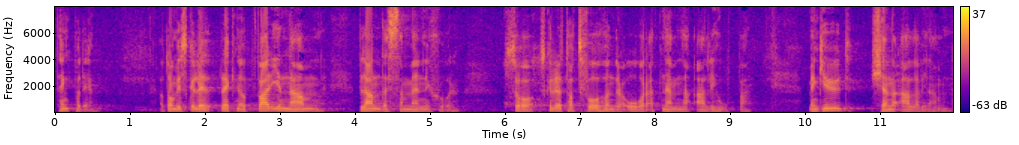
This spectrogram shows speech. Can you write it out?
Tänk på det. Att om vi skulle räkna upp varje namn bland dessa människor så skulle det ta 200 år att nämna allihopa. Men Gud känner alla vid namn.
